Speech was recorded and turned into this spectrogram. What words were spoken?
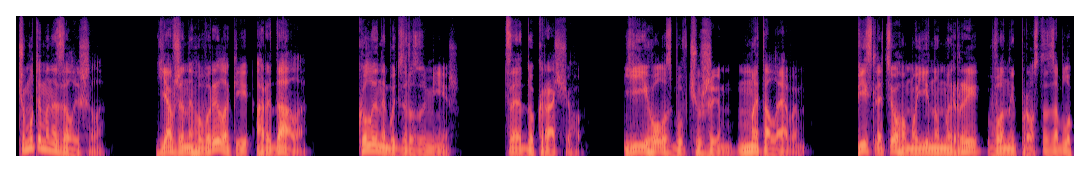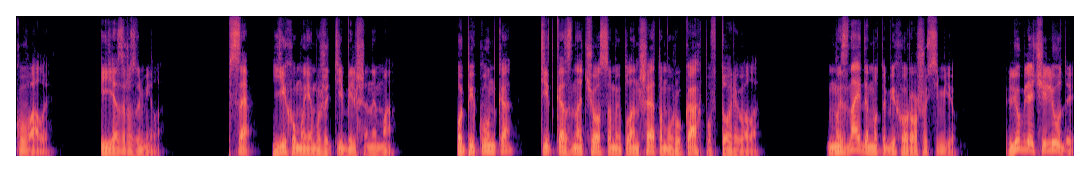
Чому ти мене залишила? Я вже не говорила, Кі, а ридала. Коли-небудь зрозумієш. Це до кращого. Її голос був чужим, металевим. Після цього мої номери вони просто заблокували. І я зрозуміла. Все, їх у моєму житті більше нема. Опікунка, тітка з начосом і планшетом у руках повторювала Ми знайдемо тобі хорошу сім'ю. Люблячі люди,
